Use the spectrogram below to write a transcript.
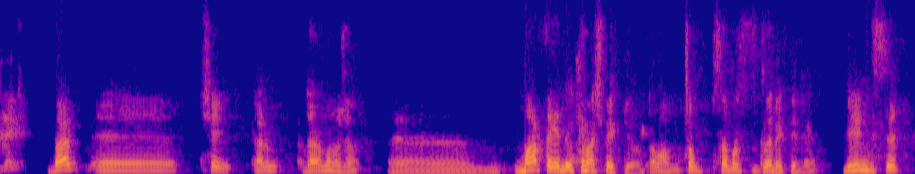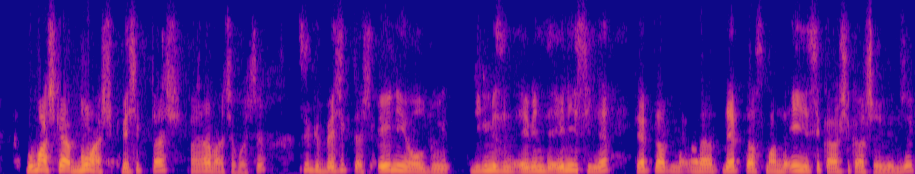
direkt? Ben eee, şey Derm, Derman hocam eee, Mart ayında iki maç bekliyorum tamam mı? Çok sabırsızlıkla beklediğim. Birincisi bu maç bu maç Beşiktaş Fenerbahçe maçı. Çünkü Beşiktaş en iyi olduğu ligimizin evinde en iyisiyle deplasmanda, deplasmanda en iyisi karşı karşıya gelecek.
